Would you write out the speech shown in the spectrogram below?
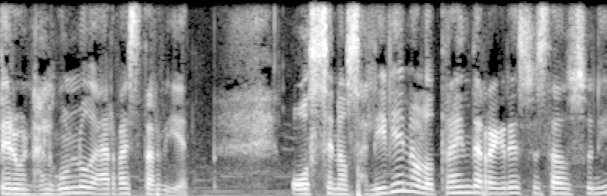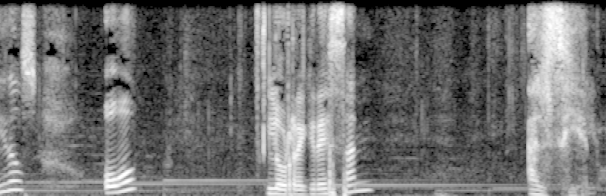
pero en algún lugar va a estar bien. O se nos alivia y nos lo traen de regreso a Estados Unidos, o lo regresan al cielo.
